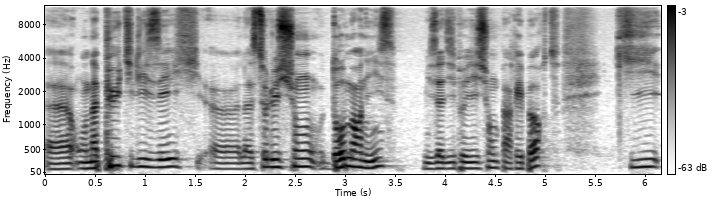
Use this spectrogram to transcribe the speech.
euh, on a pu utiliser la solution Dromornies, mise à disposition par Report, qui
